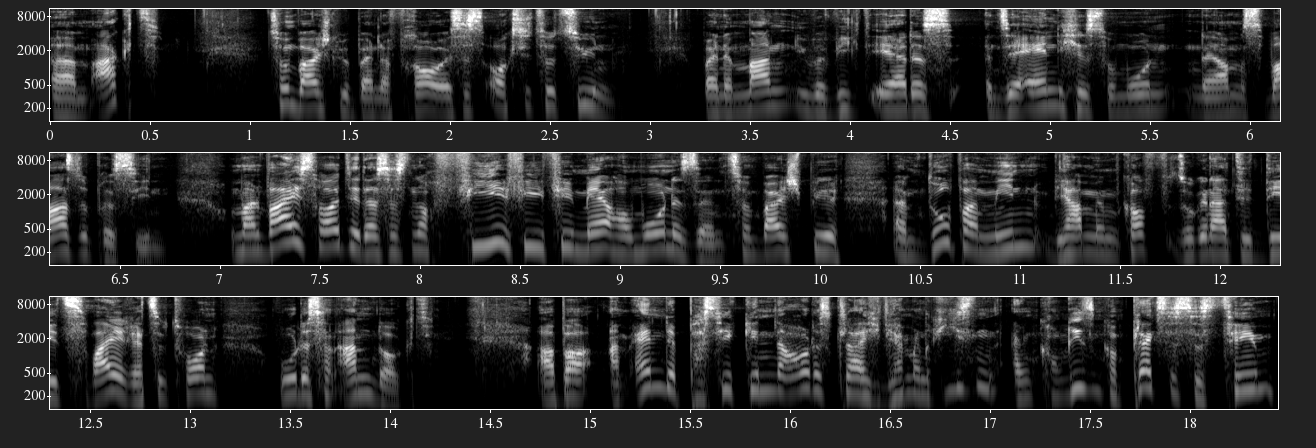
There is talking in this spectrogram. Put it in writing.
ähm, Akt. Zum Beispiel bei einer Frau ist es Oxytocin. Bei einem Mann überwiegt eher das, ein sehr ähnliches Hormon namens Vasopressin. Und man weiß heute, dass es noch viel, viel, viel mehr Hormone sind. Zum Beispiel ähm, Dopamin. Wir haben im Kopf sogenannte D2-Rezeptoren, wo das dann andockt. Aber am Ende passiert genau das Gleiche. Wir haben ein riesen, ein riesen komplexes System,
